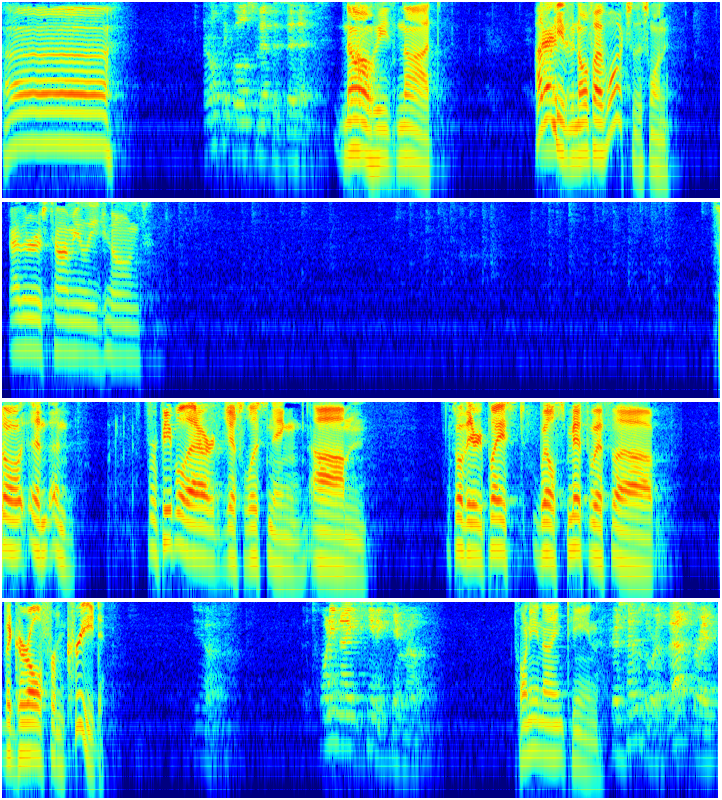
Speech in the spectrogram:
Uh, I don't think Will Smith is in it. no, he's not. I don't even know if I've watched this one. Neither is Tommy Lee Jones. So, and, and for people that are just listening, um, so they replaced Will Smith with uh, the girl from Creed, Yeah. 2019 it came out. 2019. Chris Hemsworth, that's right.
